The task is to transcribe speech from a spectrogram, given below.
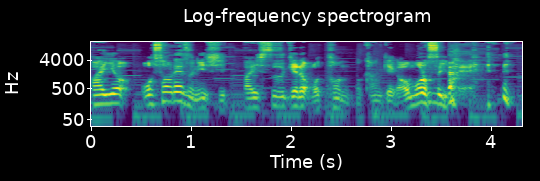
敗を恐れずに失敗し続けるおとんの関係がおもろすぎて、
